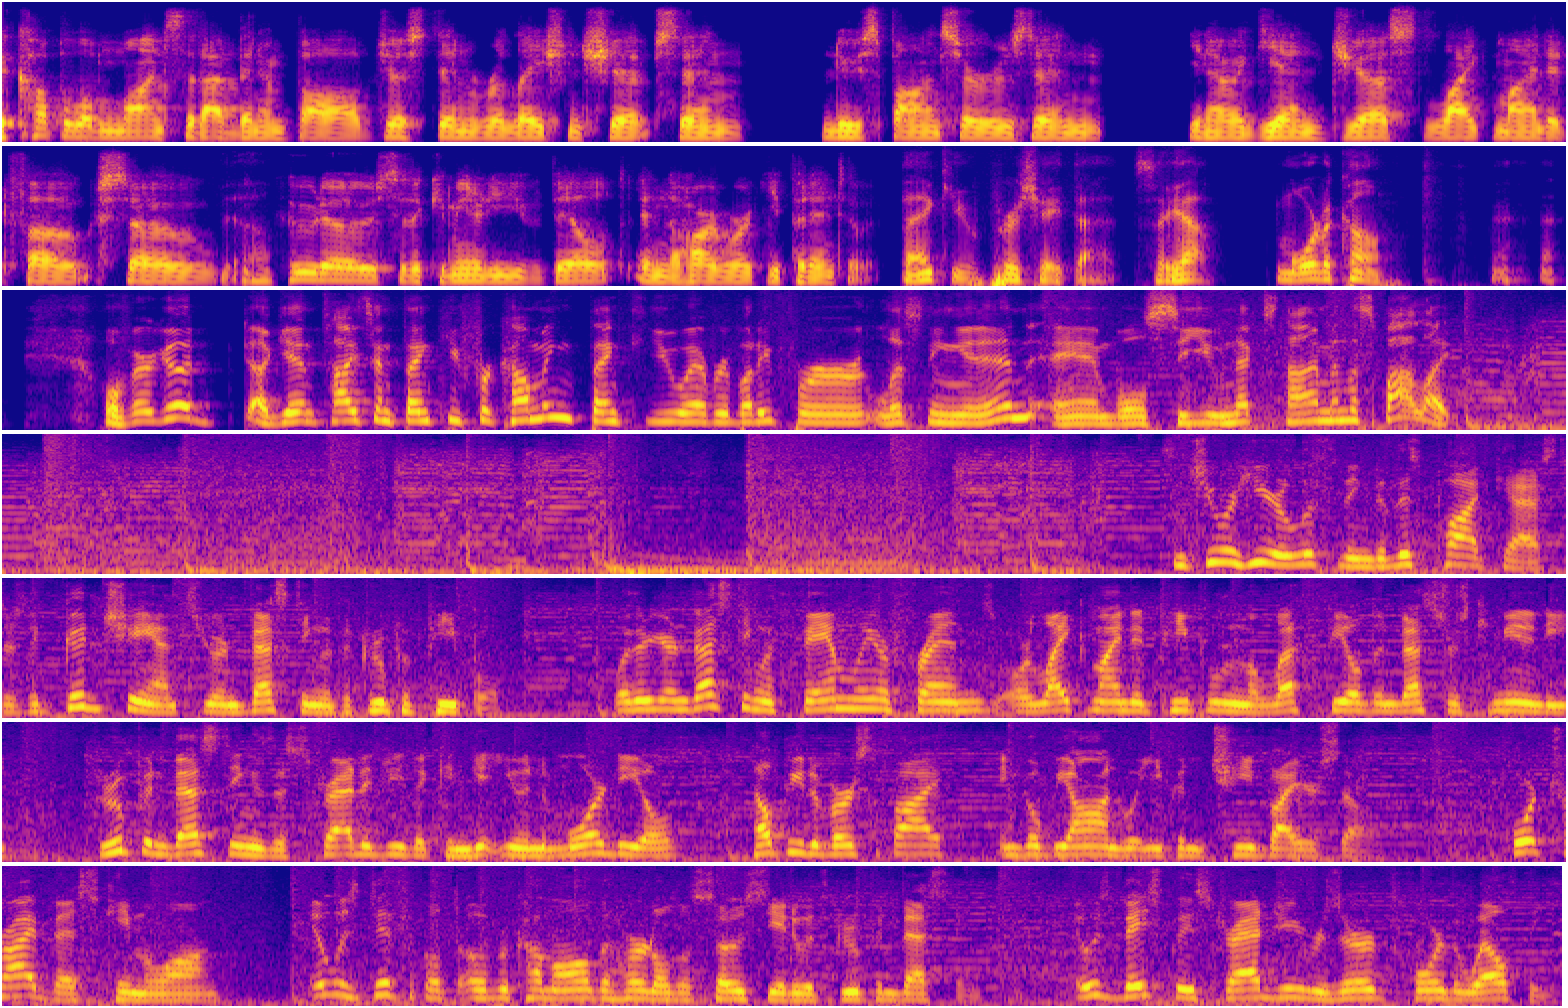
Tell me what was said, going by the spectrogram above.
the couple of months that I've been involved, just in relationships and new sponsors and you know again just like-minded folks so yeah. kudos to the community you've built and the hard work you put into it thank you appreciate that so yeah more to come well, very good. Again, Tyson, thank you for coming. Thank you, everybody, for listening in, and we'll see you next time in the spotlight. Since you are here listening to this podcast, there's a good chance you're investing with a group of people. Whether you're investing with family or friends or like minded people in the left field investors community, group investing is a strategy that can get you into more deals help you diversify, and go beyond what you can achieve by yourself. Before TribeVest came along, it was difficult to overcome all the hurdles associated with group investing. It was basically a strategy reserved for the wealthy.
